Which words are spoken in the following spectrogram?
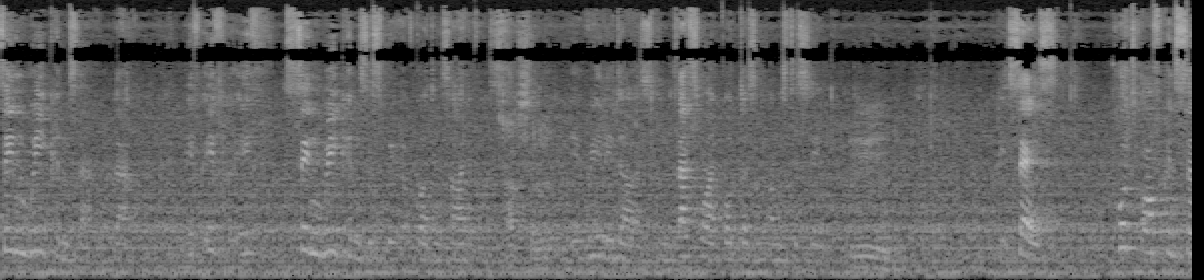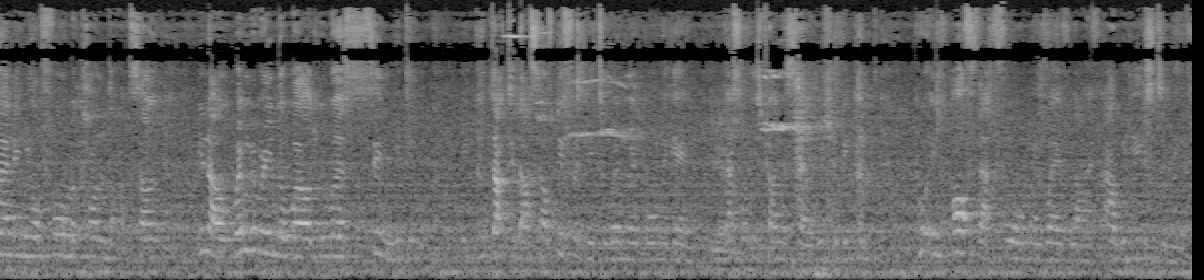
sin weakens that. that. If, if, if sin weakens the Spirit of God inside of us, Absolutely. it really does. And that's why God doesn't want us to sin. Mm. It says, put off concerning your former conduct. So, you know, when we were in the world, we were sin. We didn't. Conducted ourselves differently to when we're born again. Yeah. That's what he's trying to say. We should be putting off that form and way of life, how we used to live.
